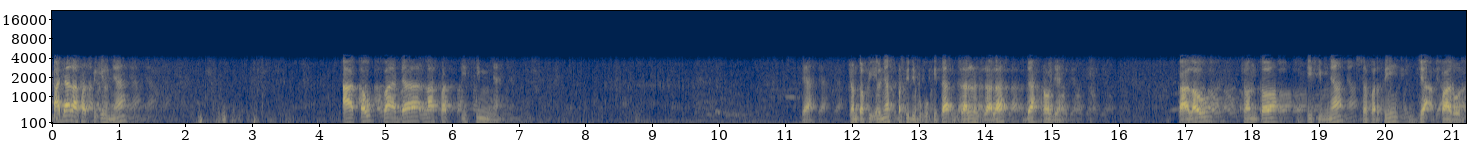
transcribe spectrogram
pada lafaz fiilnya atau pada lafaz isimnya. Ya. Contoh fiilnya seperti di buku kita zalzalah dahroja. Kalau contoh isimnya seperti Ja'farun.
